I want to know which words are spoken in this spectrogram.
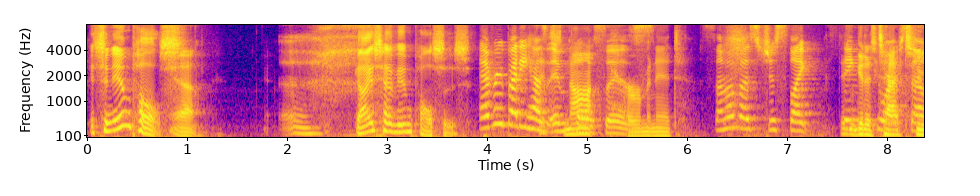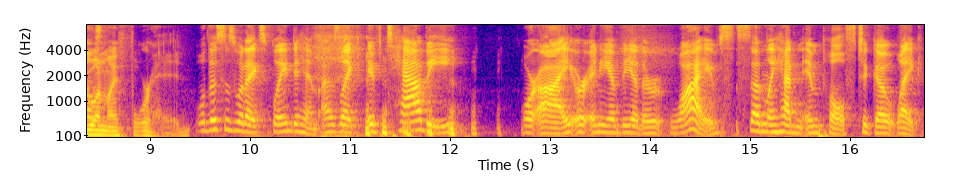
It's an impulse. Yeah, Guys have impulses. Everybody has it's not impulses. permanent. Some of us just like Didn't think get a to tattoo ourselves. on my forehead. Well, this is what I explained to him. I was like, if Tabby or I or any of the other wives suddenly had an impulse to go like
